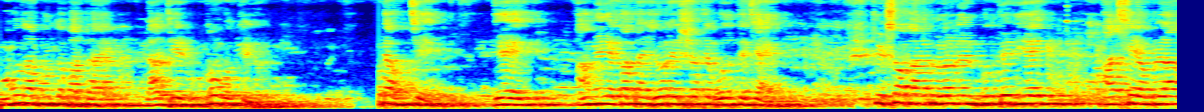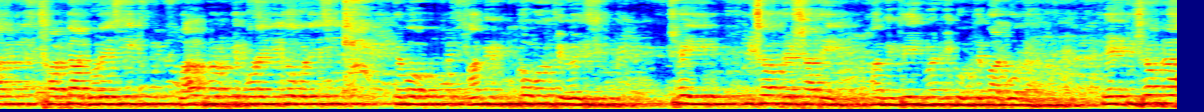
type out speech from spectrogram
মমতা বন্দ্যোপাধ্যায় রাজ্যের মুখ্যমন্ত্রী হচ্ছে যে আমি একথা জোরের সাথে বলতে চাই, কৃষক আন্দোলনের মধ্যে দিয়ে আজকে আমরা সরকার করেছি বামফ্রন্টকে পরাজিত করেছি। এবং আমি মুখ্যমন্ত্রী হয়েছি, সেই কৃষকদের সাথে আমি বেইমানি করতে পারব না। এই কৃষকরা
